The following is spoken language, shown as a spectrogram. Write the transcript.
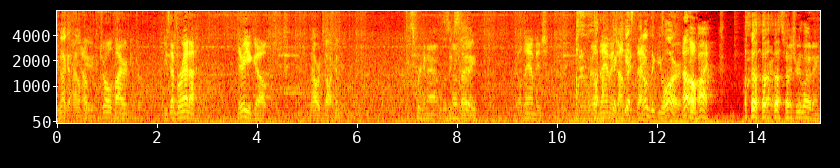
You're not gonna. I don't Nope, think. control fire. Control. Use that Beretta. There you go. Now we're talking. He's freaking out. This Doesn't is know what exciting. Real damage. Real, real damage I on this thing. I don't think you are. Uh Oh, oh. hi. All right, let's finish reloading.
